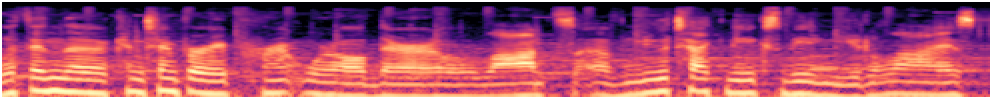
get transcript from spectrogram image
Within the contemporary print world, there are lots of new techniques being utilized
